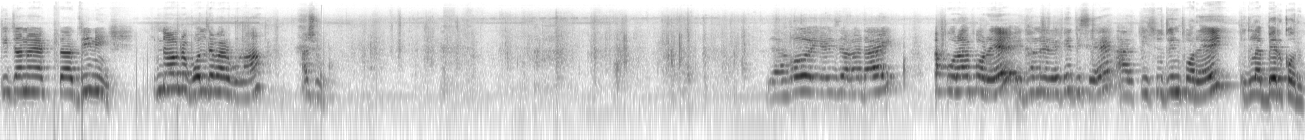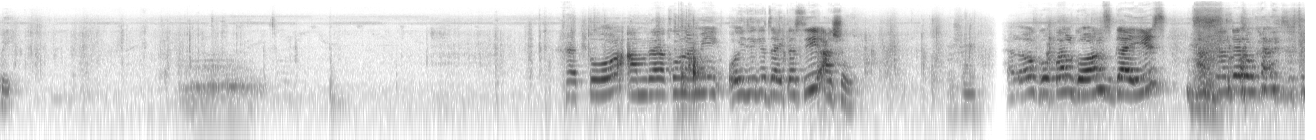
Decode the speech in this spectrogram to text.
কি যেন একটা জিনিস? কিন্তু আমরা বলতে পারব না। দেখো, এই জায়গাটাই করার পরে এখানে রেখে দিছে, আর কিছুদিন পরেই এগুলা বের করবে। হ্যাঁ তো আমরা এখন আমি ওই দিকে যাইতাছি। আসো। হ্যালো গোপালগঞ্জ গাইস আপনাদের ওখানে যদি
